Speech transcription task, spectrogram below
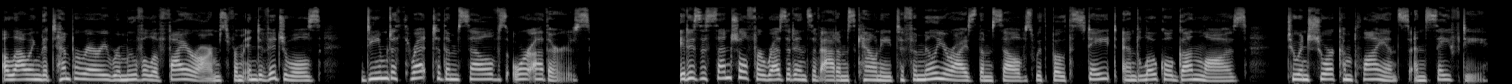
allowing the temporary removal of firearms from individuals deemed a threat to themselves or others. It is essential for residents of Adams County to familiarize themselves with both state and local gun laws to ensure compliance and safety.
